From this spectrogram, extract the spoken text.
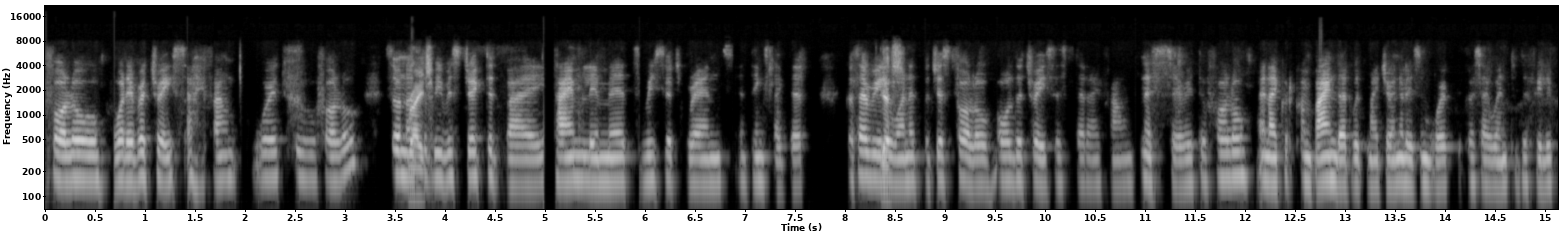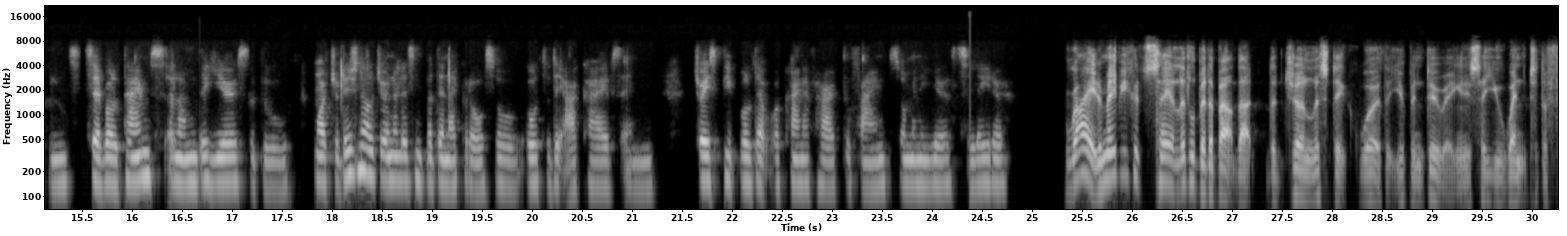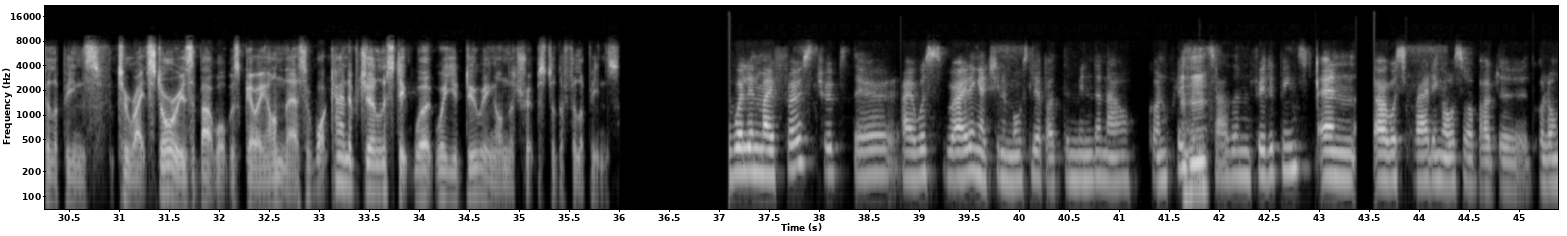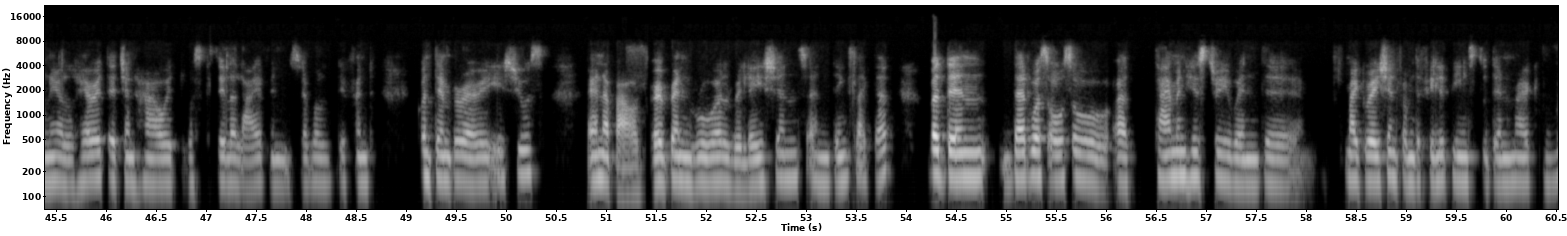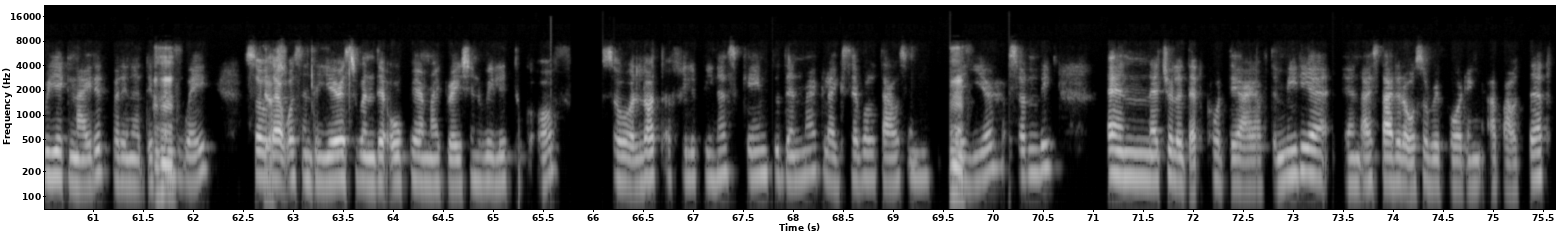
follow whatever trace I found worth to follow. So not right. to be restricted by time limits, research grants, and things like that because I really yes. wanted to just follow all the traces that I found necessary to follow. And I could combine that with my journalism work because I went to the Philippines several times along the years to do more traditional journalism, but then I could also go to the archives and trace people that were kind of hard to find so many years later. Right, and maybe you could say a little bit about that, the journalistic work that you've been doing. And you say you went to the Philippines to write stories about what was going on there. So, what kind of journalistic work were you doing on the trips to the Philippines? Well, in my first trips there, I was writing actually mostly about the Mindanao conflict mm-hmm. in southern Philippines. And I was writing also about the colonial heritage and how it was still alive in several different contemporary issues and about urban rural relations and things like that. But then that was also a time in history when the migration from the Philippines to Denmark reignited, but in a different mm-hmm. way. So yes. that was in the years when the au pair migration really took off. So a lot of Filipinas came to Denmark, like several thousand mm. a year suddenly. And naturally, that caught the eye of the media. And I started also reporting about that.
